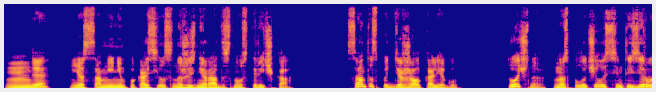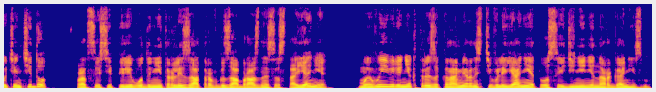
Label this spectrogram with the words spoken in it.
«М-да?» Я с сомнением покосился на жизнерадостного старичка. Сантос поддержал коллегу. «Точно, у нас получилось синтезировать антидот. В процессе перевода нейтрализатора в газообразное состояние мы выявили некоторые закономерности влияния этого соединения на организм.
